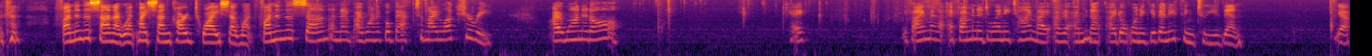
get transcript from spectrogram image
fun in the sun. I want my sun card twice. I want fun in the sun, and then I want to go back to my luxury. I want it all. Okay. If I'm gonna, if I'm gonna do any time, I, I I'm not. I don't want to give anything to you then. Yeah.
